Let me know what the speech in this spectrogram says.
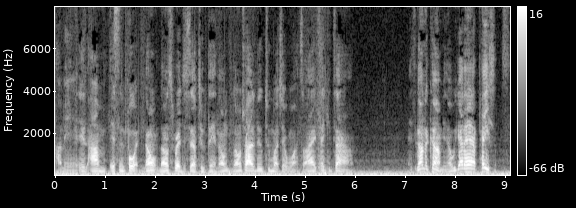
I mean, it, I'm. It's important. Don't don't spread yourself too thin. Don't don't try to do too much at once. All right, take your time. It's gonna come. You know, we gotta have patience.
